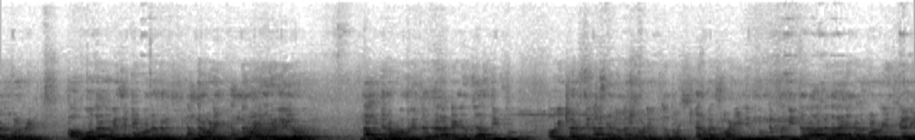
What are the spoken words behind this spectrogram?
ನಡ್ಕೊಳ್ರಿ. ಅವ್ರು ಹೋದಾಗ ವಿಸಿಟಿಗೆ ಹೋದಾಗ ಅಂಗನವಾಡಿ ಅಂಗನವಾಡಿಯವರು ಇರಲಿಲ್ಲ ಅವರು. ನಾಲ್ಕು ಜನ ಹುಡುಗರಿದ್ದಾಗ ಅಟೆಂಡೆನ್ಸ್ ಜಾಸ್ತಿ ಇತ್ತು. ಅವ್ರಿಗೆ ಕಳಿಸಿ ನಾನೇ ಅದನ್ನು ಅಂಗನವಾಡಿ ತಂದು ಕನ್ವಿನ್ಸ್ ಮಾಡಿ ನೀವು ಮುಂದೆ ಈ ಥರ ಆಗದ ಹಾಗೆ ನಡ್ಕೊಳ್ರಿ ಅಂತ ಹೇಳಿ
